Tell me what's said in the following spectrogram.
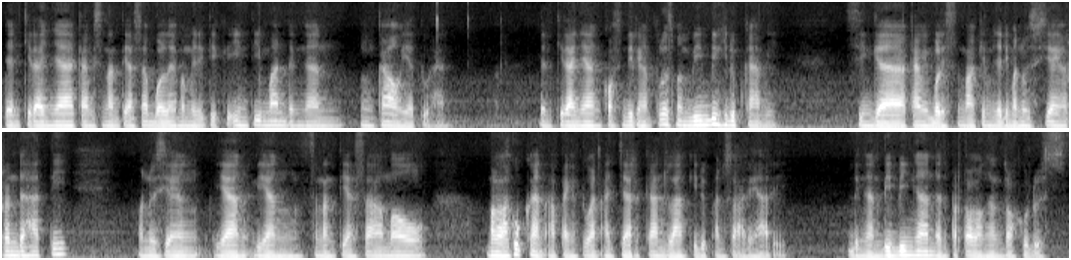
Dan kiranya kami senantiasa boleh memiliki keintiman dengan Engkau ya Tuhan. Dan kiranya Engkau sendiri yang terus membimbing hidup kami. Sehingga kami boleh semakin menjadi manusia yang rendah hati, manusia yang yang yang senantiasa mau melakukan apa yang Tuhan ajarkan dalam kehidupan sehari-hari dengan bimbingan dan pertolongan Roh Kudus.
